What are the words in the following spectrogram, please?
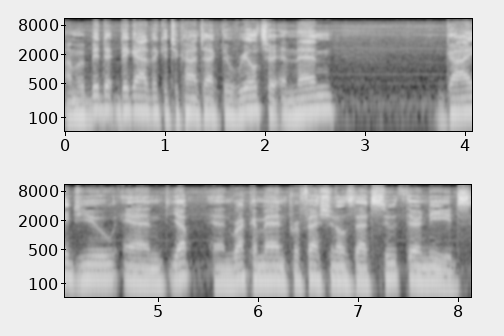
I'm a big, big advocate to contact the realtor and then guide you and, yep, and recommend professionals that suit their needs.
